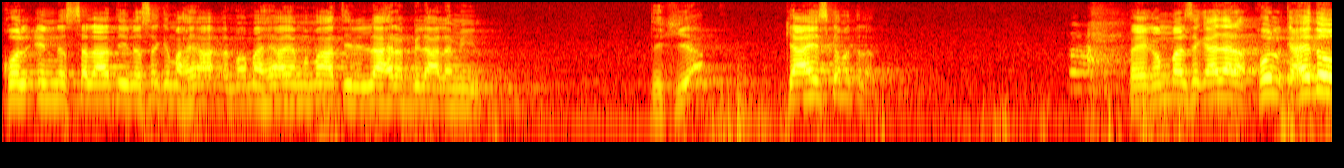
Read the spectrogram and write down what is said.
قل ان الصلاتی نسک محیا مماتی للہ رب العالمین دیکھیے آپ، کیا ہے اس کا مطلب؟ پیغمبر سے کہا جا رہا، قل کہہ دو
